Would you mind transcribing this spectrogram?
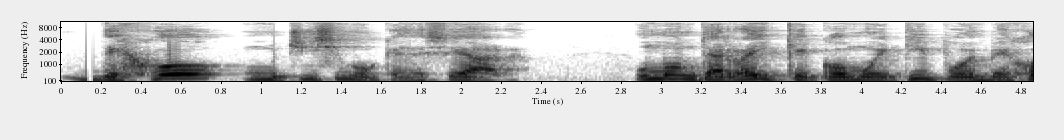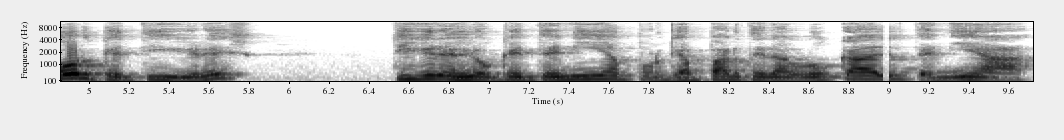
dejó muchísimo que desear. Un Monterrey que como equipo es mejor que Tigres. Tigres lo que tenía, porque aparte era local, tenía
